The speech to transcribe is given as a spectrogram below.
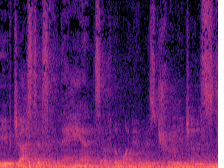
leave justice in the hands of the one who is truly just.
